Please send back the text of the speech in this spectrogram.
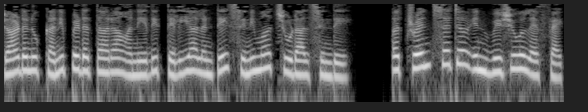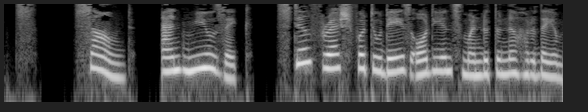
జాడను కనిపెడతారా అనేది తెలియాలంటే సినిమా చూడాల్సిందే. A trend setter in visual effects sound And music still fresh for today's audience మండుతున్న హృదయం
